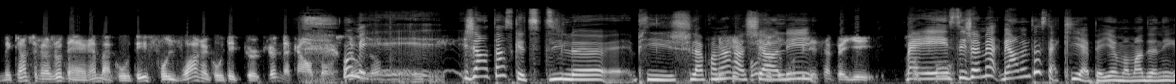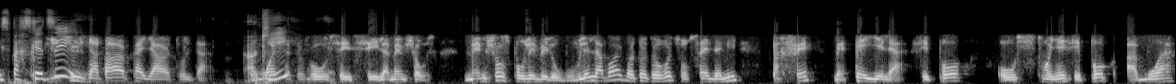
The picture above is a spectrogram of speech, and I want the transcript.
mais quand tu rajoutes un REM à côté, il faut le voir à côté de Kirkland, là, quand on Oui, mais euh, j'entends ce que tu dis là, puis je suis la première Mais à chialer. à payer. Ben C'est jamais. Ben en même temps, c'est à qui à payer à un moment donné? C'est parce que tu sais. L'utilisateur payeur tout le temps. OK. moi, c'est toujours c'est, c'est la même chose. Même chose pour les vélos. Vous voulez l'avoir, votre autoroute sur Saint-Denis? Parfait, mais payez-la. C'est pas aux citoyens, c'est pas à moi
